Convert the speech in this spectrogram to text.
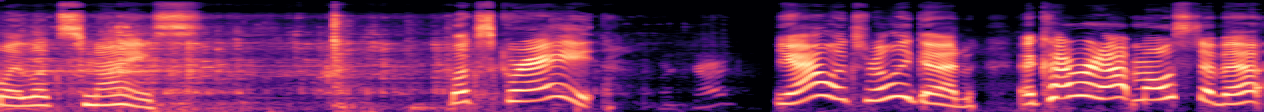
Really looks nice. Looks great. Yeah, looks really good. It covered up most of it.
